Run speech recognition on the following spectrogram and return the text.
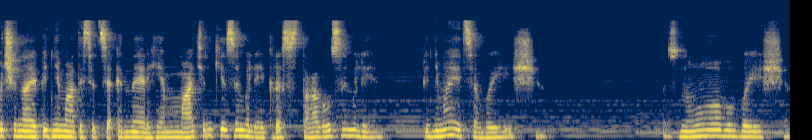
починає підніматися ця енергія матінки землі, кристалу землі, піднімається вище, знову вище,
